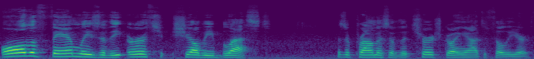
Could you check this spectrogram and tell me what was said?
all the families of the earth shall be blessed. There's a promise of the church going out to fill the earth.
